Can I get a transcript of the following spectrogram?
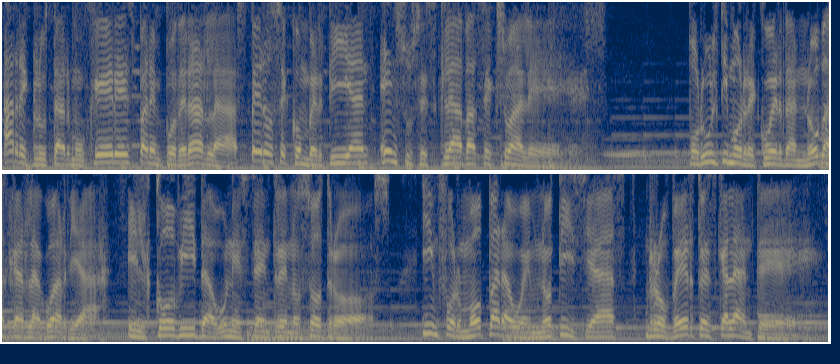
a reclutar mujeres para empoderarlas, pero se convertían en sus esclavas sexuales. Por último, recuerda no bajar la guardia. El COVID aún está entre nosotros. Informó para OEM Noticias Roberto Escalante.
